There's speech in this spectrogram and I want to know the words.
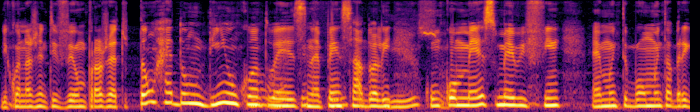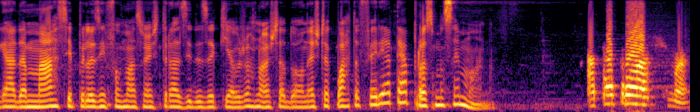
E quando a gente vê um projeto tão redondinho quanto Não, é esse, é né? pensado ali Isso. com começo, meio e fim, é muito bom. Muito obrigada, Márcia, pelas informações trazidas aqui ao Jornal Estadual nesta quarta-feira e até a próxima semana. Até a próxima.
